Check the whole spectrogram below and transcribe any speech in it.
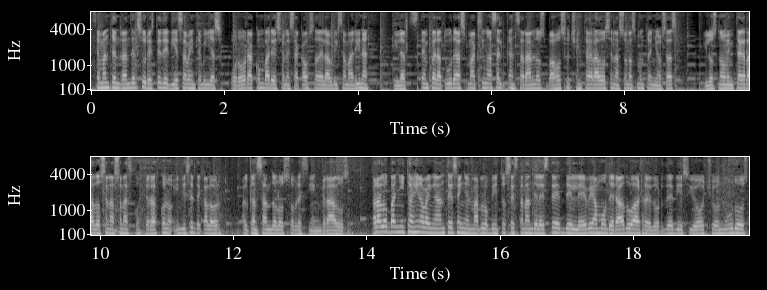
se mantendrán del sureste de 10 a 20 millas por hora con variaciones a causa de la brisa marina y las temperaturas máximas alcanzarán los bajos 80 grados en las zonas montañosas y los 90 grados en las zonas costeras con los índices de calor alcanzando los sobre 100 grados. Para los bañistas y navegantes en el mar los vientos estarán del este de leve a moderado alrededor de 18 nudos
